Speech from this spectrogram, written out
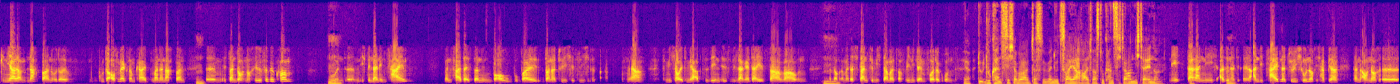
genialer Nachbarn oder guter Aufmerksamkeit meiner Nachbarn Mhm. ähm, ist dann doch noch Hilfe gekommen. Mhm. Und ähm, ich bin dann ins Heim. Mein Vater ist dann im Bau, wobei da natürlich jetzt nicht, äh, ja, für mich heute mehr abzusehen ist, wie lange er da jetzt da war und was auch immer. Das stand für mich damals auch weniger im Vordergrund. Ja. Du, du kannst dich aber, das, wenn du zwei Jahre alt warst, du kannst dich daran nicht erinnern. Nee, daran nicht. Also Mhm. nat- äh, an die Zeit natürlich schon noch. Ich habe ja dann auch noch äh,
